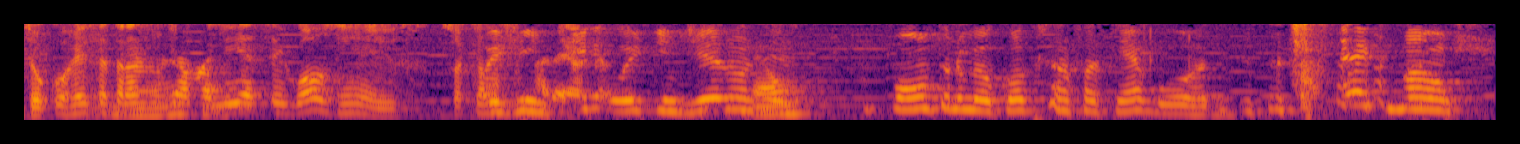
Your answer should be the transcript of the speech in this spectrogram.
Se eu corresse atrás do javali, ia ser igualzinho a isso. Só que Hoje em, dia, hoje em dia não É um- um ponto no meu corpo que você não fala assim, é gordo. É, irmãos.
